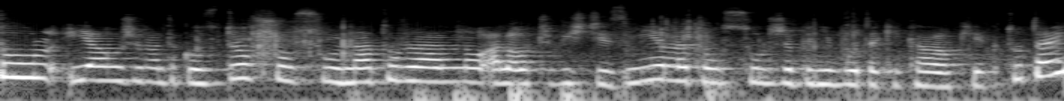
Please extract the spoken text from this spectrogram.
sól. Ja używam taką zdrowszą sól naturalną, ale oczywiście zmielę tą sól, żeby nie było takie kawałki jak tutaj.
